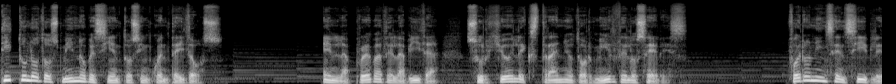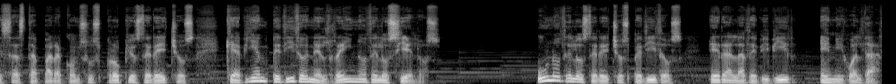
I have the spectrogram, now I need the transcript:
Título 2952 En la prueba de la vida surgió el extraño dormir de los seres fueron insensibles hasta para con sus propios derechos que habían pedido en el reino de los cielos. Uno de los derechos pedidos era la de vivir en igualdad.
